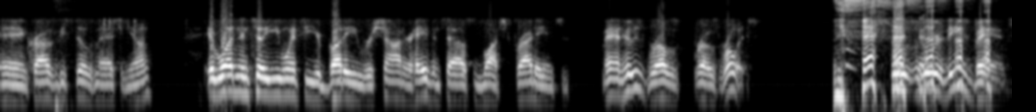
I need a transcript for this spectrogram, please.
and Crosby, Stills, Nash and Young, it wasn't until you went to your buddy Rashawn or Haven's house and watched Friday and said, "Man, who's Rose Rose Royce? Who, who are these bands?"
